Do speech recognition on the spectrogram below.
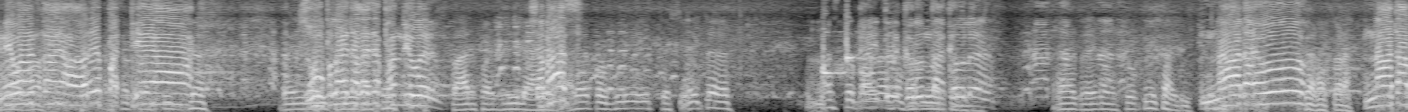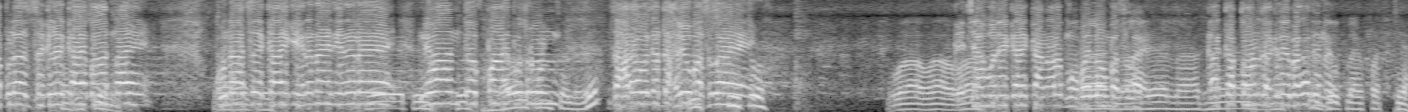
निवांत आहे. अरे पठ्या झोपलाय दादाच्या फांदीवर पार पडली शाबास. पब्लिक कशी आहे तर मस्त काहीतरी करून दाखवलं नाद आहे हो. नाद आपलं सगळं काय बात नाही. कुणाचं काय घेणं नाही देणं नाही. निवांत पाय पसरून झाडावरच्या ढाळीवर बसलाय. वा त्याच्यावर काय कानाला मोबाईल लावून बसलाय. काका तोंड झाकलंय बघा त्यानं. झोपलाय पठ्या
